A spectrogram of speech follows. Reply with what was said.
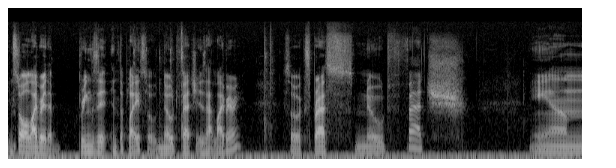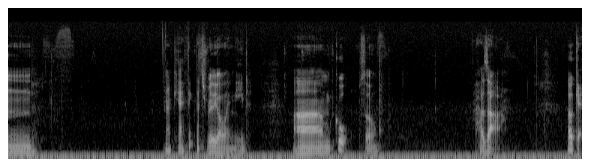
install a library that brings it into play. So node fetch is that library. So express node fetch and okay, I think that's really all I need. Um, cool. So huzzah. Okay,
